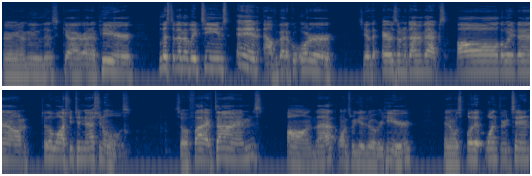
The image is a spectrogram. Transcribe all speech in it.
we're going to move this guy right up here. List of MLB teams in alphabetical order. So you have the Arizona Diamondbacks all the way down to the Washington Nationals. So five times on that once we get it over here. And then we'll split it 1 through 10,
